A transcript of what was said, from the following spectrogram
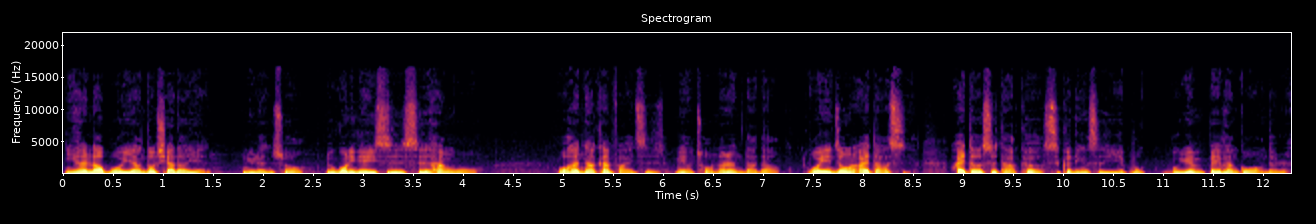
你和劳勃一样都瞎了眼，女人说。如果你的意思是和我，我和他看法一致，没有错。男人答道。我眼中的艾达史艾德史塔克是个宁死也不不愿背叛国王的人。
